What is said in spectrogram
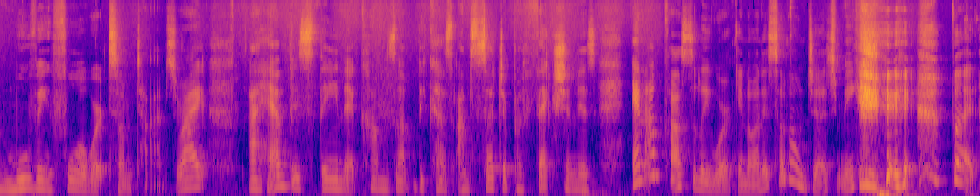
moving forward sometimes, right? I have this thing that comes up because I'm such a perfectionist and I'm constantly working on it, so don't judge me. but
